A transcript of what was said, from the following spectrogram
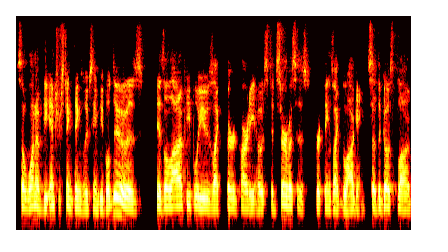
So one of the interesting things we've seen people do is is a lot of people use like third party hosted services for things like blogging. So the Ghost blog,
